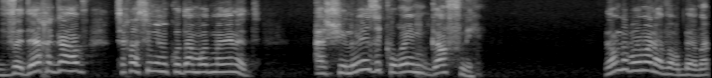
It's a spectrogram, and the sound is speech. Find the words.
ודרך אגב, צריך לשים לי נקודה מאוד מעניינת. השינוי הזה קורה עם גפני. לא מדברים עליו הרבה, אבל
